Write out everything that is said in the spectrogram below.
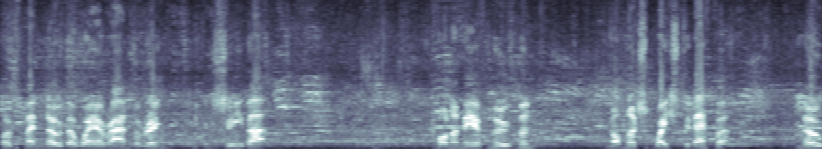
Both men know their way around the ring. You can see that. Economy of movement. Not much wasted effort. No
